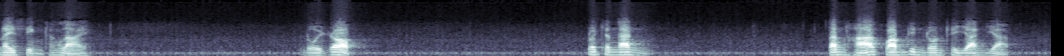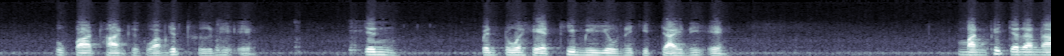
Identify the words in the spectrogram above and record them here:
ในสิ่งทั้งหลาย โดยรอบ เพราะฉะนั้น ตัณหาความดิ้นรนทยานอยากอุปาทานคือความยึดถือนี่เอง จึงเป็นตัวเหตุที่มีอยู่ในจิตใจนี้เอง มันพิจารณา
